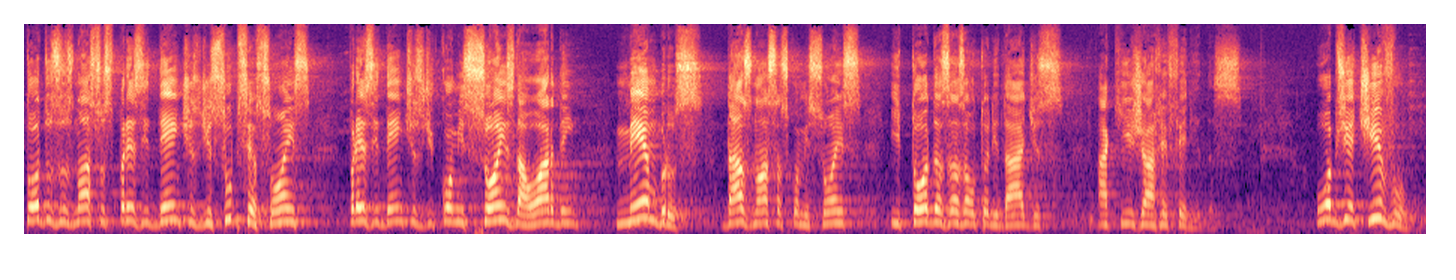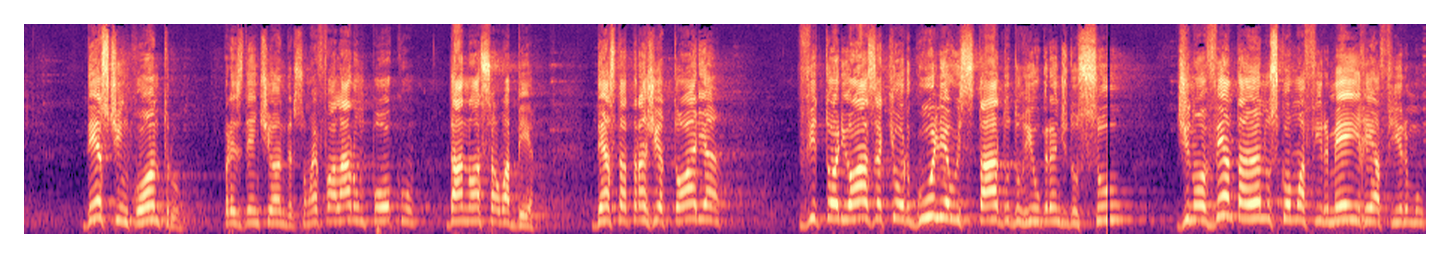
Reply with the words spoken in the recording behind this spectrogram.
todos os nossos presidentes de subseções, presidentes de comissões da ordem, membros das nossas comissões e todas as autoridades aqui já referidas. O objetivo deste encontro, presidente Anderson, é falar um pouco da nossa UAB, desta trajetória vitoriosa que orgulha o estado do Rio Grande do Sul, de 90 anos, como afirmei e reafirmo,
